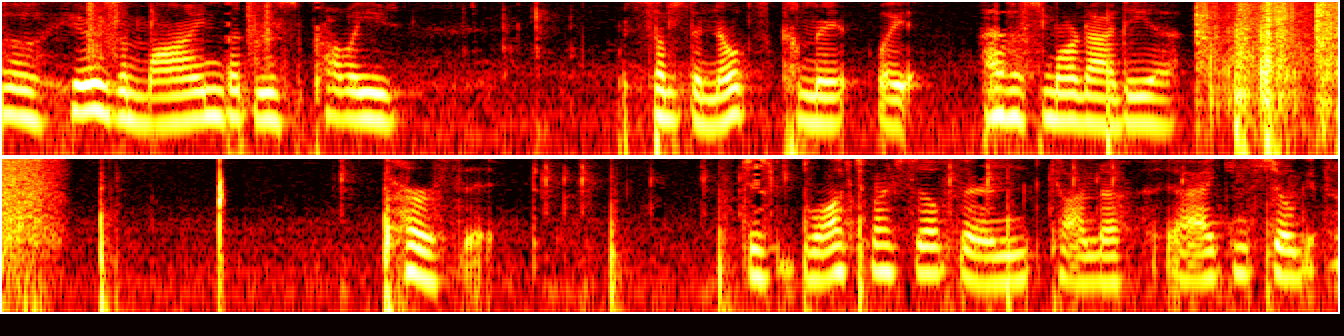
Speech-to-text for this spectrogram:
Oh, here's a mine, but there's probably something else coming. Wait, I have a smart idea. Perfect. Just blocked myself in, kinda. Yeah, I can still get.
